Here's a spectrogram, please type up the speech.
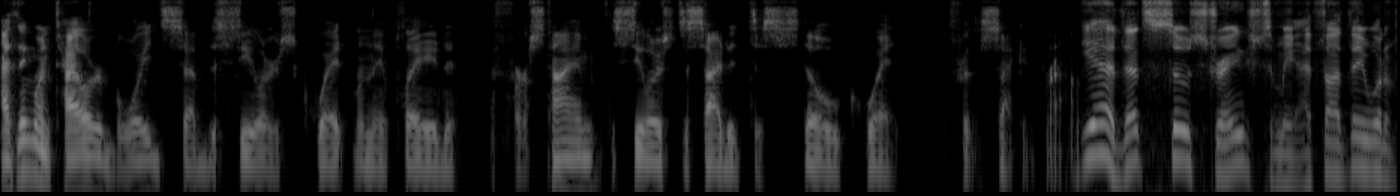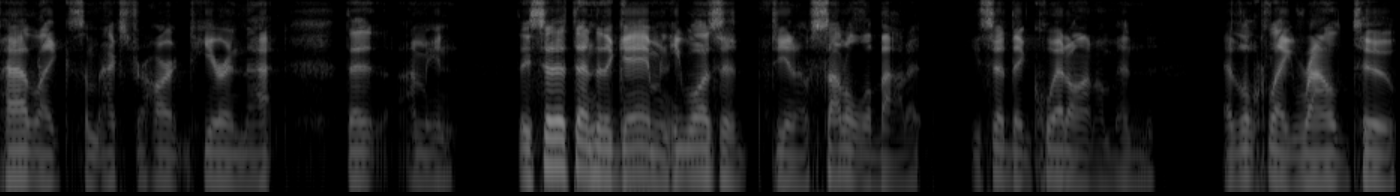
I think when Tyler Boyd said the Steelers quit when they played the first time, the Steelers decided to still quit for the second round. Yeah, that's so strange to me. I thought they would have had like some extra heart here and that. That I mean, they said at the end of the game, and he wasn't you know subtle about it. He said they quit on him, and it looked like round two.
